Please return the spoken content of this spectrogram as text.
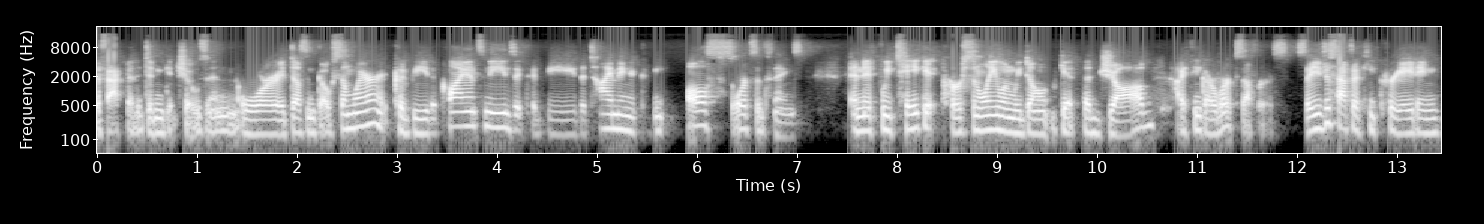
the fact that it didn't get chosen or it doesn't go somewhere. It could be the client's needs, it could be the timing, it could be all sorts of things. And if we take it personally when we don't get the job, I think our work suffers. So you just have to keep creating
